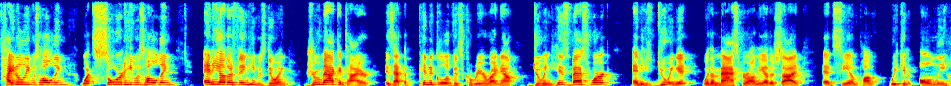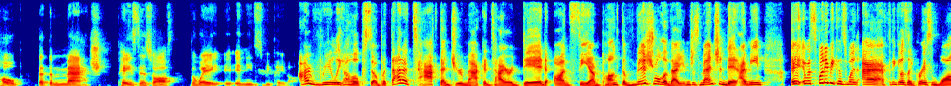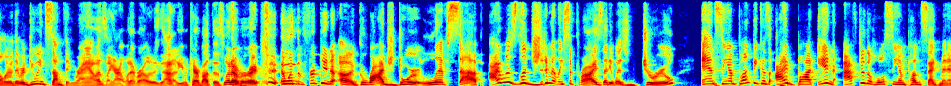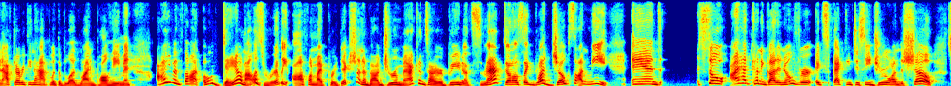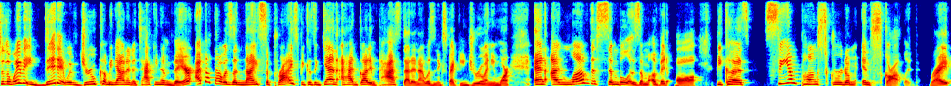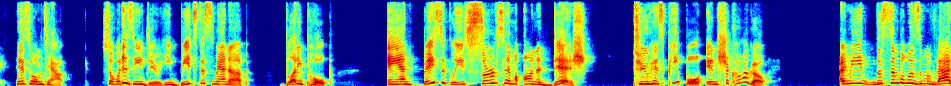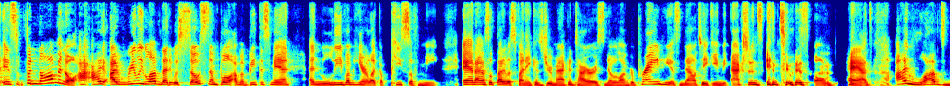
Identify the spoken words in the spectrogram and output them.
title he was holding, what sword he was holding, any other thing he was doing. Drew McIntyre is at the pinnacle of his career right now, doing his best work, and he's doing it with a master on the other side at CM Punk. We can only hope that the match pays this off the way it needs to be paid off. I really hope so. But that attack that Drew McIntyre did on CM Punk, the visual of that, you just mentioned it. I mean, it, it was funny because when I, I, think it was like Grayson Waller, they were doing something, right? I was like, oh, whatever. I don't even care about this, whatever, right? And when the freaking uh, garage door lifts up, I was legitimately surprised that it was Drew and CM Punk because I bought in after the whole CM Punk segment and after everything that happened with the Bloodline and Paul Heyman. I even thought, oh, damn, I was really off on my prediction about Drew McIntyre being at SmackDown. I was like, what? Joke's on me. And so I had kind of gotten over expecting to see Drew on the show. So the way they did it with Drew coming out and attacking him there, I thought that was a nice surprise because again, I had gotten past that and I wasn't expecting Drew anymore. And I love the symbolism of it all because CM Punk screwed him in Scotland, right? His hometown. So what does he do? He beats this man up, bloody pulp, and basically serves him on a dish to his people in Chicago. I mean, the symbolism of that is phenomenal. I, I, I really love that it was so simple. I'm gonna beat this man and leave him here like a piece of meat. And I also thought it was funny because Drew McIntyre is no longer praying. He is now taking the actions into his own hands. I loved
